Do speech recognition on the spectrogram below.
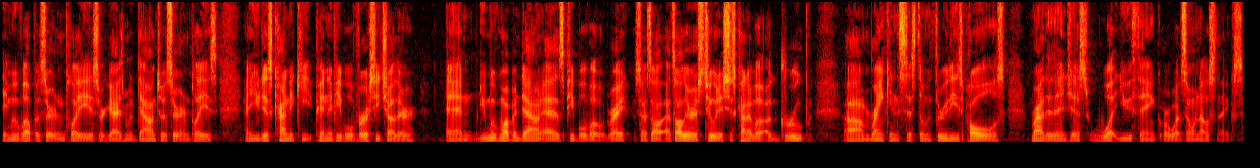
they move up a certain place or guys move down to a certain place, and you just kind of keep pinning people versus each other and you move them up and down as people vote, right? So that's all. That's all there is to it. It's just kind of a, a group um, ranking system through these polls, rather than just what you think or what someone else thinks.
